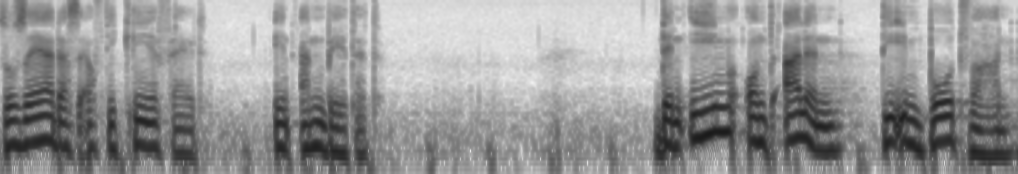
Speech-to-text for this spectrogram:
So sehr, dass er auf die Knie fällt, ihn anbetet. Denn ihm und allen, die im Boot waren,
